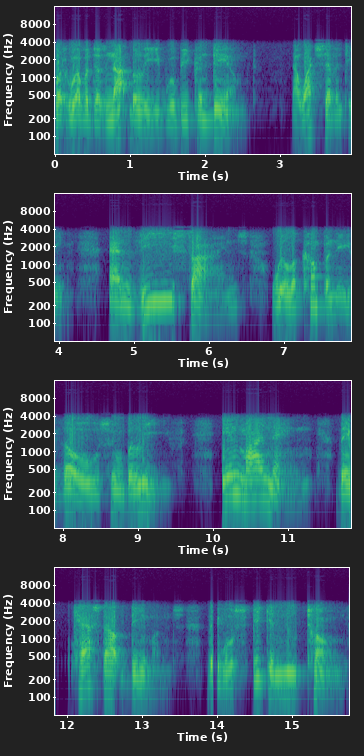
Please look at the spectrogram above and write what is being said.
but whoever does not believe will be condemned. Now, watch 17. And these signs will accompany those who believe. In my name, they will cast out demons, they will speak in new tongues,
